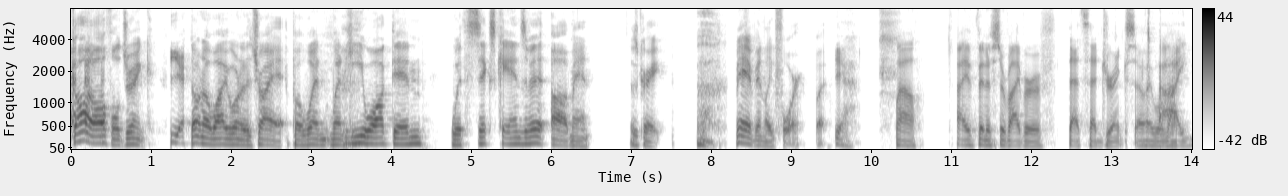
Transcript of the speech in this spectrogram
god awful drink. Yeah. Don't know why we wanted to try it, but when when he walked in with six cans of it. Oh man, it was great. May have been like four, but yeah. Well, I've been a survivor of that said drink, so I will not. I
